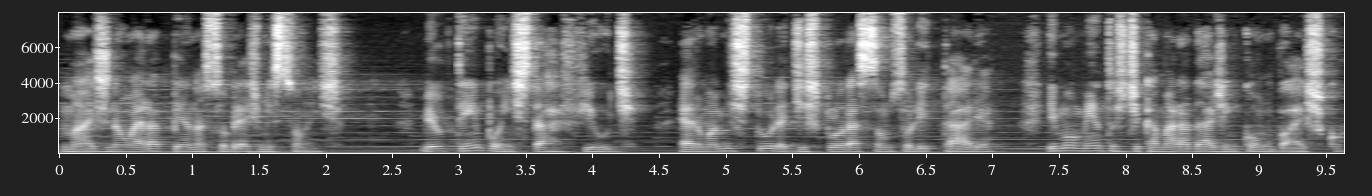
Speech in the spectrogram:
Mas não era apenas sobre as missões. Meu tempo em Starfield era uma mistura de exploração solitária e momentos de camaradagem com o Vasco,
